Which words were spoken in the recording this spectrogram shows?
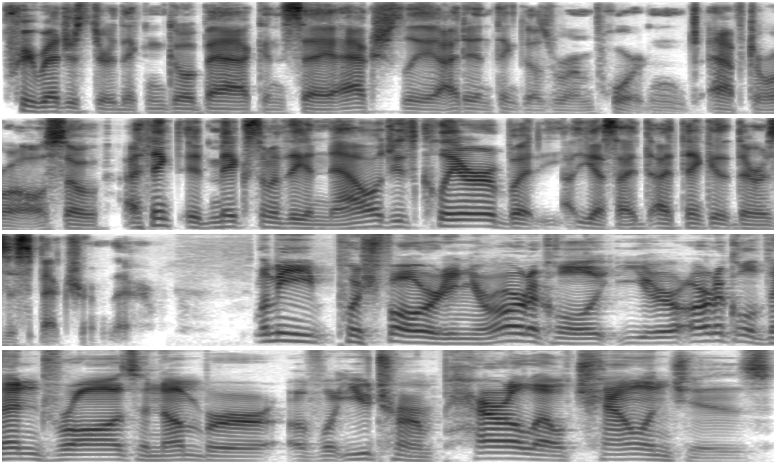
pre-registered, they can go back and say, actually, I didn't think those were important after all. So I think it makes some of the analogies clearer, but yes, I, I think there is a spectrum there. Let me push forward in your article. Your article then draws a number of what you term parallel challenges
